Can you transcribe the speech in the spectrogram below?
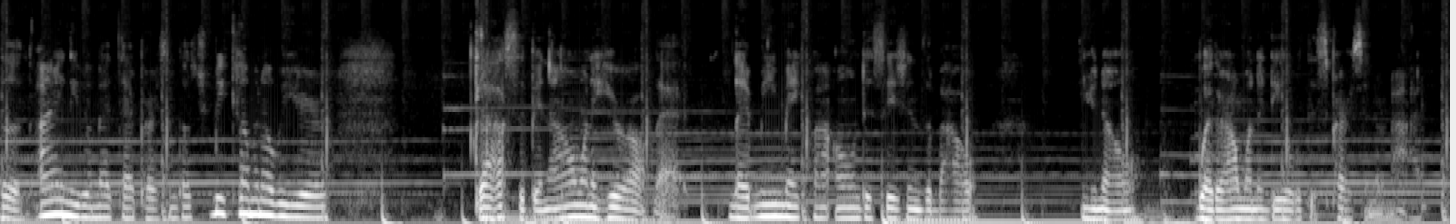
Look, I ain't even met that person, but you be coming over here gossiping. I don't want to hear all that. Let me make my own decisions about, you know, whether I want to deal with this person or not.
